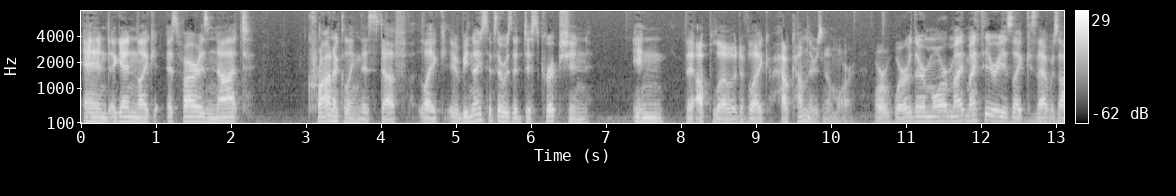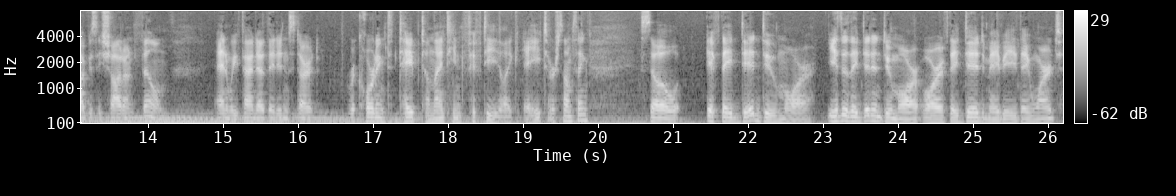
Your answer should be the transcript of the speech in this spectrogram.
And again, like as far as not chronicling this stuff, like it would be nice if there was a description in the upload of like how come there's no more or were there more? My my theory is like because that was obviously shot on film, and we found out they didn't start recording to tape till 1950, like eight or something. So if they did do more, either they didn't do more, or if they did, maybe they weren't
